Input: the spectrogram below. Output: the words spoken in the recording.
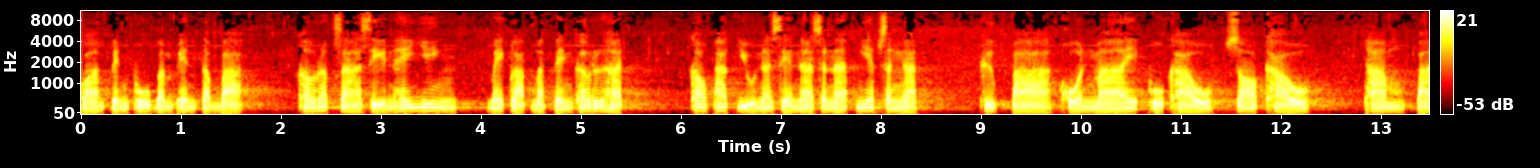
ความเป็นผู้บำเพ็ญตบะเขารักษาศีลให้ยิ่ง ไม่กลับมาเป็นเข้าฤหัสเขาพักอยู่ณเสนาสนะเงียบสงัด คือป่า โคนไม้ ภูเขา ซอกเขา ถ้ำป่า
